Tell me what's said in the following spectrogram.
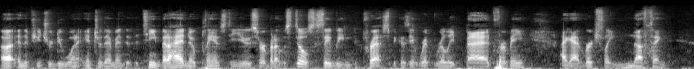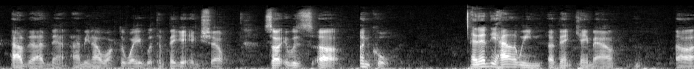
uh, in the future do want to enter them into the team. But I had no plans to use her. But I was still being depressed because it went really bad for me. I got virtually nothing out of that event. I mean, I walked away with a big eggshell. So it was uh, uncool. And then the Halloween event came out uh,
